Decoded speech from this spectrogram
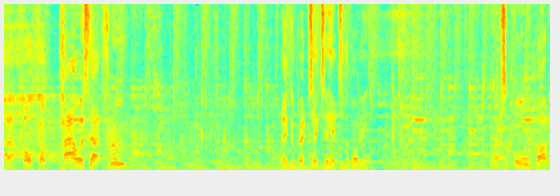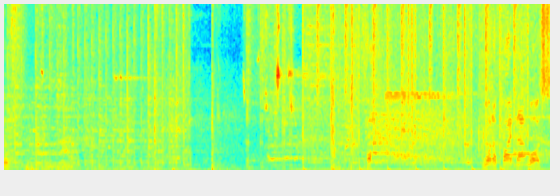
And Volkov powers that through. Ngapeth takes a hit to the body. But that's all part of What a pipe that was.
